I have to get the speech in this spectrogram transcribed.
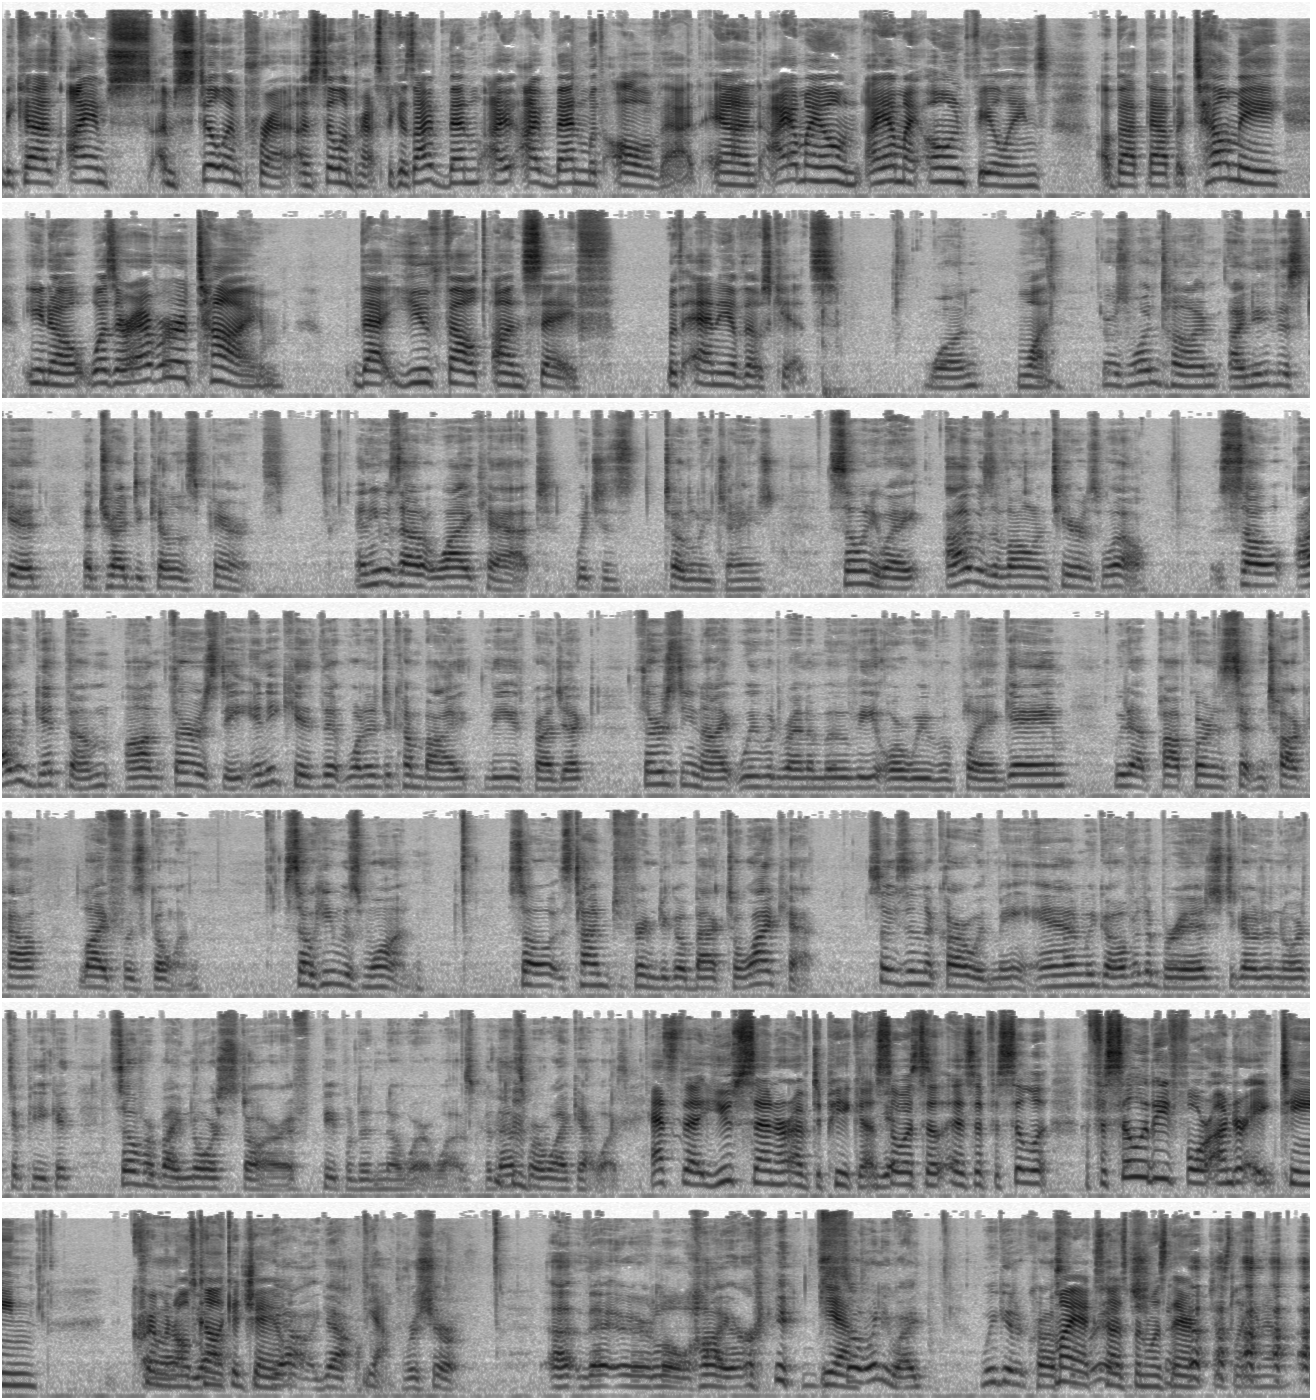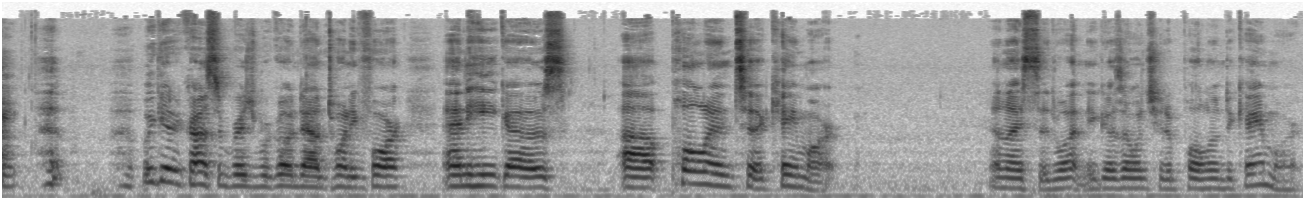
because I am I'm still impressed. I'm still impressed because I've been I, I've been with all of that, and I have my own I have my own feelings about that. But tell me, you know, was there ever a time that you felt unsafe with any of those kids? one. One. There was one time I knew this kid had tried to kill his parents. And he was out at YCAT, which has totally changed. So, anyway, I was a volunteer as well. So, I would get them on Thursday. Any kid that wanted to come by the youth project, Thursday night, we would rent a movie or we would play a game. We'd have popcorn and sit and talk how life was going. So, he was one. So, it's time for him to go back to YCAT. So he's in the car with me, and we go over the bridge to go to North Topeka. It's over by North Star, if people didn't know where it was, but that's where YCAT was. That's the youth center of Topeka. So it's a it's a facility a facility for under eighteen criminals, Uh, kind of like a jail. Yeah, yeah, Yeah. for sure. Uh, they're a little higher. Yeah. So anyway, we get across. My ex husband was there, just let you know. Okay. we get across the bridge. We're going down 24, and he goes, uh, "Pull into Kmart." And I said, "What?" And he goes, "I want you to pull into Kmart."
